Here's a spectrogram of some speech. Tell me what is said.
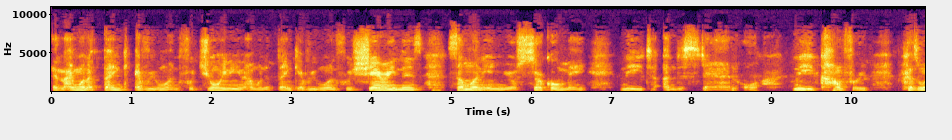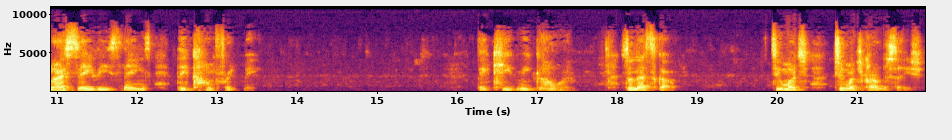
And I want to thank everyone for joining. I want to thank everyone for sharing this. Someone in your circle may need to understand or need comfort. Because when I say these things, they comfort me. They keep me going. So let's go. Too much, too much conversation.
